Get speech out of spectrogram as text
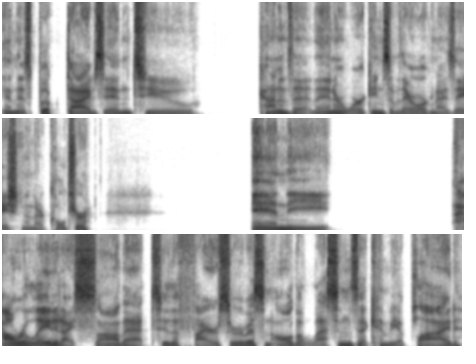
And this book dives into kind of the, the inner workings of their organization and their culture and the how related I saw that to the fire service and all the lessons that can be applied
